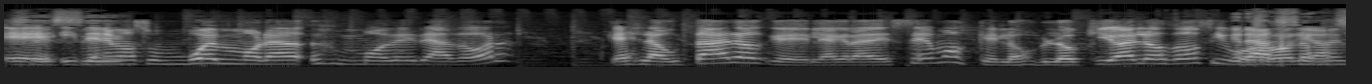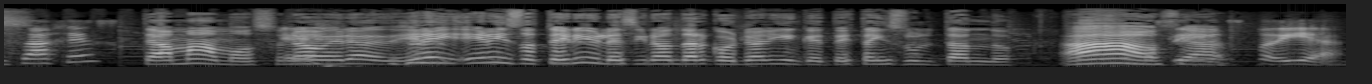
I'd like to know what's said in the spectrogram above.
Eh, Sí, y sí. tenemos un buen moderador, que es Lautaro, que le agradecemos, que los bloqueó a los dos y borró los Gracias. mensajes. Te amamos. No, Eh. era, era, era insostenible sino andar con alguien que te está insultando. Ah, o Sí, sea, no podía.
